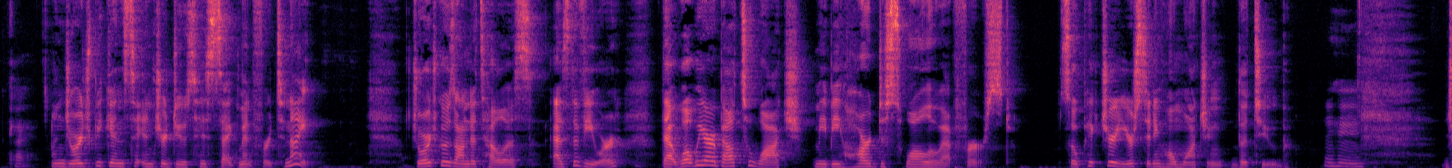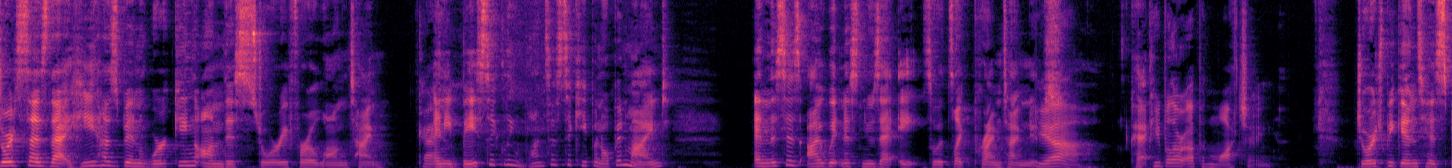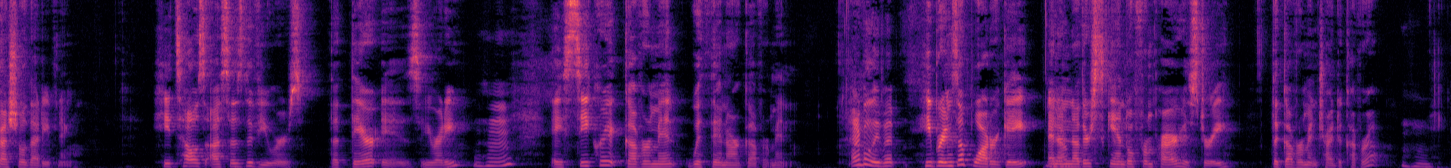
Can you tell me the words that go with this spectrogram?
Okay. And George begins to introduce his segment for tonight. George goes on to tell us, as the viewer, that what we are about to watch may be hard to swallow at first. So picture you're sitting home watching the tube. Mm-hmm. George says that he has been working on this story for a long time. Okay. And he basically wants us to keep an open mind. And this is eyewitness news at 8, so it's like primetime news. yeah. Okay. People are up and watching. George begins his special that evening. He tells us as the viewers that there is, you ready? Mm-hmm. A secret government within our government. I believe it. He brings up Watergate and Yeah. another scandal from prior history the government tried to cover up.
